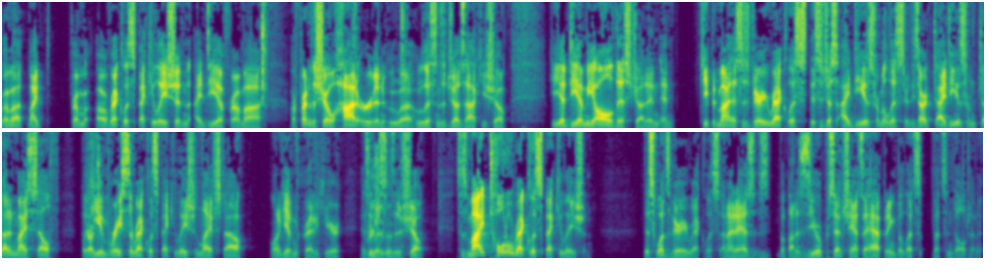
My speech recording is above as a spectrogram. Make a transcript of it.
from uh, my from a reckless speculation idea from uh, our friend of the show, Hod Irvin, who uh, who listens to Judd's hockey show. He uh, DM'd me all of this, Judd, and, and keep in mind this is very reckless. This is just ideas from a listener. These aren't ideas from Judd and myself, but he embraced the reckless speculation lifestyle. I want to give him credit here as he listens it. to the show. This is my total reckless speculation. This one's very reckless, and it has about a zero percent chance of happening. But let's let's indulge in it.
